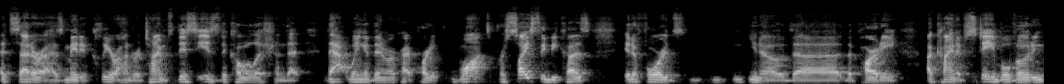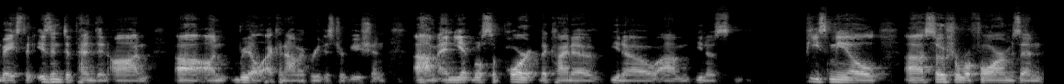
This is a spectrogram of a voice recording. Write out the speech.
et cetera, has made it clear a hundred times. This is the coalition that that wing of the Democratic Party wants, precisely because it affords, you know, the the party a kind of stable voting base that isn't dependent on uh, on real economic redistribution, um, and yet will support the kind of you know um, you know. Piecemeal uh, social reforms and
